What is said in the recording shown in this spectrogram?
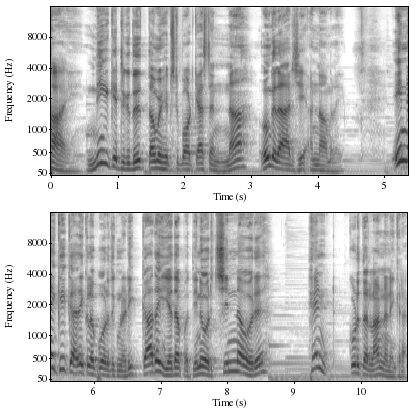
ஹாய் நீங்கள் கேட்டிருக்குது தமிழ் ஹிப்ஸ்ட் பாட்காஸ்ட் நான் உங்கள் ஆர்ஜி அண்ணாமலை. இன்றைக்கி கதைக்குள்ளே போகிறதுக்கு முன்னாடி கதை எதை பற்றின ஒரு சின்ன ஒரு ஹிண்ட் கொடுத்துடலான்னு நினைக்கிறேன்.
